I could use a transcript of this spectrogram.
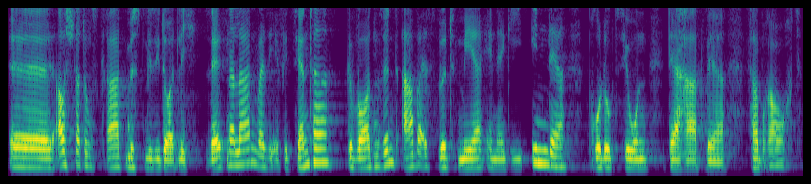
äh, Ausstattungsgrad, müssten wir sie deutlich seltener laden, weil sie effizienter geworden sind. Aber es wird mehr Energie in der Produktion der Hardware verbraucht.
